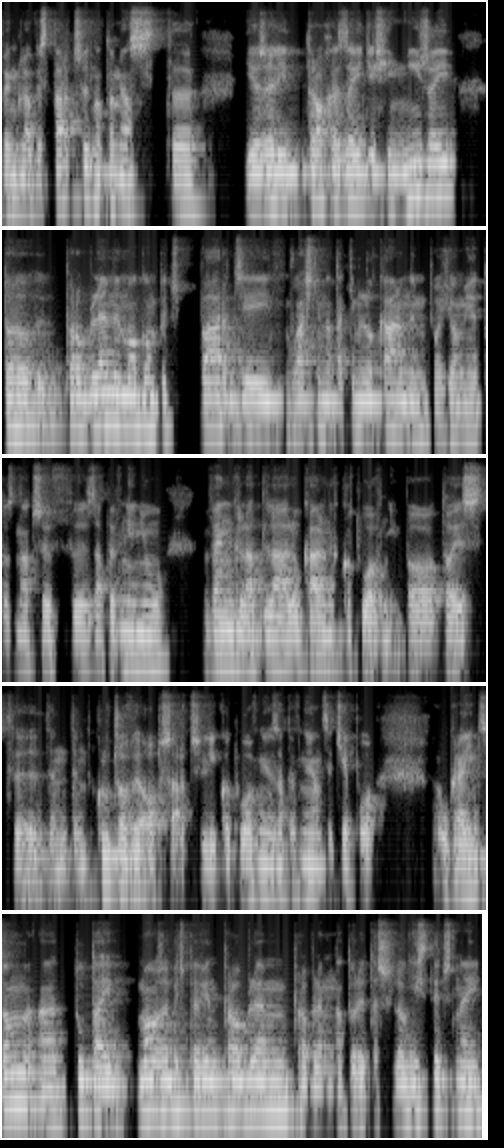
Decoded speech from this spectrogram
węgla wystarczy. Natomiast y, jeżeli trochę zejdzie się niżej, to problemy mogą być bardziej właśnie na takim lokalnym poziomie, to znaczy w zapewnieniu węgla dla lokalnych kotłowni, bo to jest e, ten, ten kluczowy obszar, czyli kotłownie zapewniające ciepło Ukraińcom. Tutaj może być pewien problem, problem natury też logistycznej,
